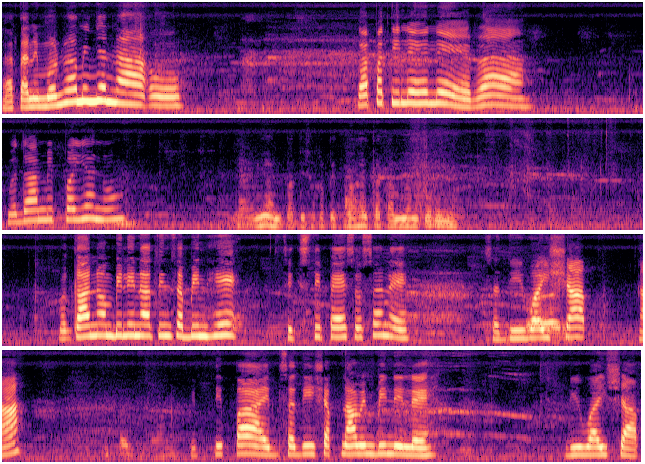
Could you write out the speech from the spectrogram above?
Tatanim mo namin yan na, oh. Dapat ilelera. Madami pa yan, oh. Yan yan, pati sa kapitbahay, tatamnan ko rin. Magkano ang bili natin sa binhi? 60 pesos san eh. Sa DY shop. Ha? 55. Sa D shop namin binili. DY shop.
